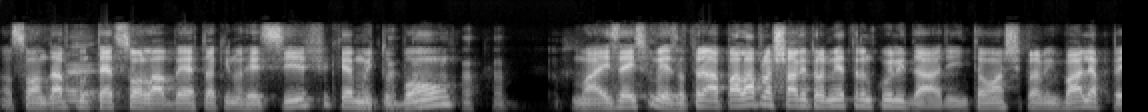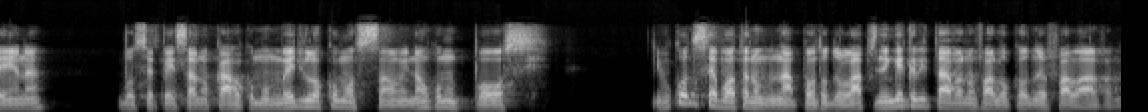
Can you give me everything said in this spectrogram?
eu só andava é. com o teto solar aberto aqui no Recife, que é muito bom. mas é isso mesmo. A palavra-chave para mim é tranquilidade. Então, acho que para mim vale a pena você pensar no carro como meio de locomoção e não como posse. E quando você bota no, na ponta do lápis, ninguém acreditava no valor quando eu falava. Né?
